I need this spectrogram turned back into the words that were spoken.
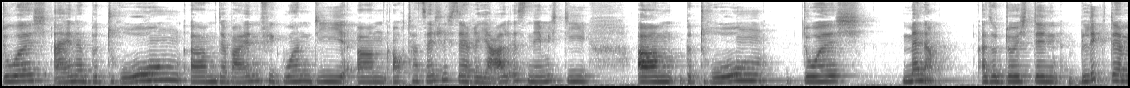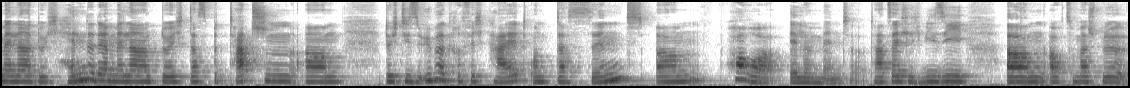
durch eine Bedrohung ähm, der beiden Figuren, die ähm, auch tatsächlich sehr real ist, nämlich die ähm, Bedrohung durch Männer. Also durch den Blick der Männer, durch Hände der Männer, durch das Betatschen, ähm, durch diese Übergriffigkeit. Und das sind ähm, Horrorelemente. Tatsächlich, wie sie auch zum Beispiel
